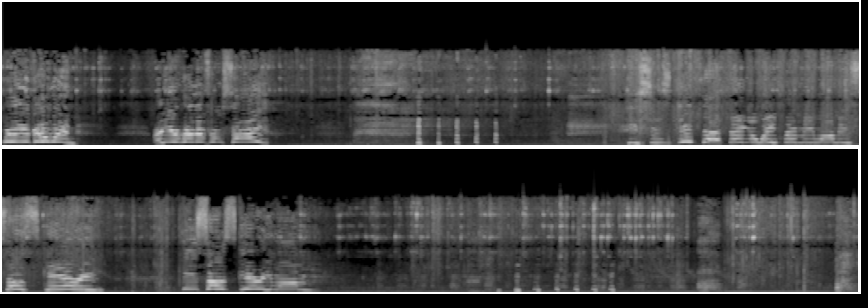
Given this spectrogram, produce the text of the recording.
Where are you going? Are you running from Si? he says, get that thing away from me, Mom. He's so scary. He's so scary, Mom. Oh. Oh.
